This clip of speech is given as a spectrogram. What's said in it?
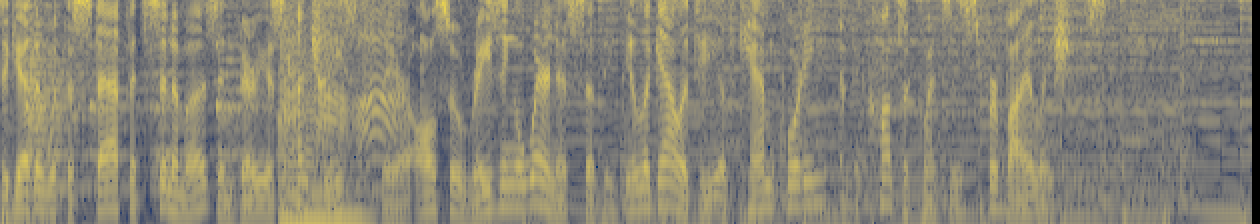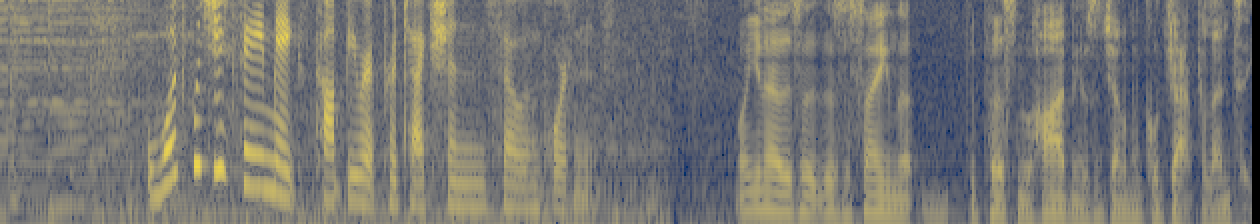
Together with the staff at cinemas in various countries, they are also raising awareness of the illegality of camcording and the consequences for violations. What would you say makes copyright protection so important? Well, you know, there's a, there's a saying that the person who hired me was a gentleman called Jack Valenti,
